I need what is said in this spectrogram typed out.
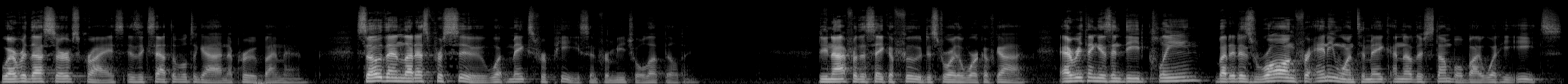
Whoever thus serves Christ is acceptable to God and approved by men. So then, let us pursue what makes for peace and for mutual upbuilding. Do not, for the sake of food, destroy the work of God. Everything is indeed clean, but it is wrong for anyone to make another stumble by what he eats.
